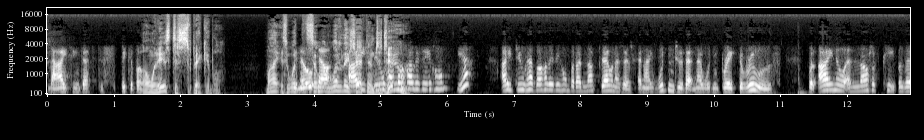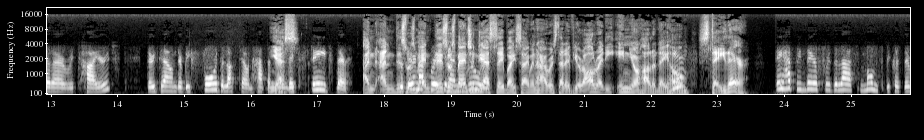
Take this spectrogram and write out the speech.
no, I think that's despicable. Oh, it is despicable. My, so what, you know, so now, what are they threatening I do to have do? a holiday home. Yeah, I do have a holiday home, but I'm not down at it, and I wouldn't do that, and I wouldn't break the rules. But I know a lot of people that are retired. They're down there before the lockdown happened, Yes. and they've stayed there. And and this But was men- this was mentioned rules. yesterday by Simon Harris that if you're already in your holiday home, stay there. They have been there for the last month because they're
